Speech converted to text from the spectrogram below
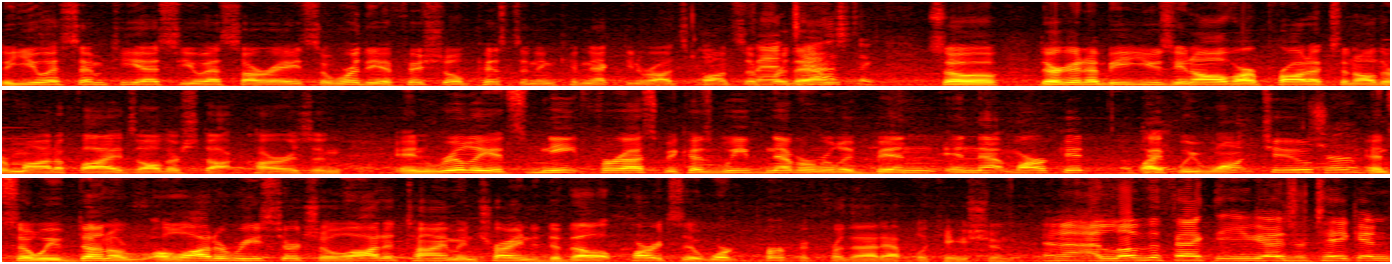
the USMTS USRA. So we're the official piston and connecting rod sponsor for them. fantastic. So they're going to be using all of our products and all their modifieds, all their stock cars, and and really it's neat for us because we've never really been in that market like we want to. Sure. And so we've done a, a lot of research, a lot of time in trying to develop parts that work perfect for that application. And I love the fact that you guys are taking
